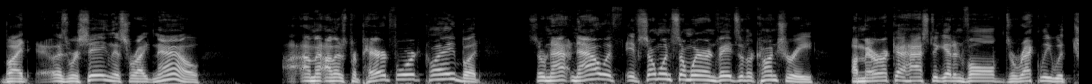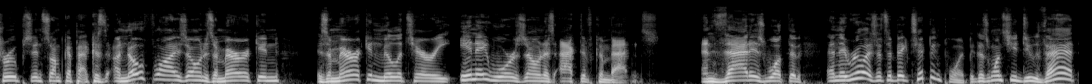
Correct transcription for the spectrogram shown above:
But as we're seeing this right now, I'm, I'm as prepared for it, Clay. But so now, now if if someone somewhere invades another country, America has to get involved directly with troops in some capacity because a no-fly zone is American is American military in a war zone as active combatants. And that is what the and they realize that's a big tipping point because once you do that,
